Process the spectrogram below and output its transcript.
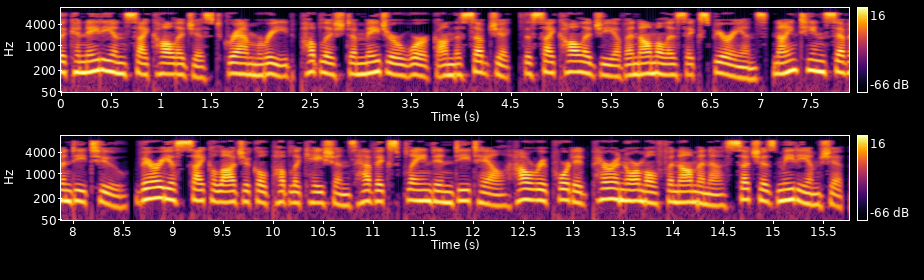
The Canadian psychologist Graham Reed published a major work on the subject The Psychology of Anomalous Experience 1972. Various psychological publications have explained in detail how reported paranormal phenomena such as mediumship,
